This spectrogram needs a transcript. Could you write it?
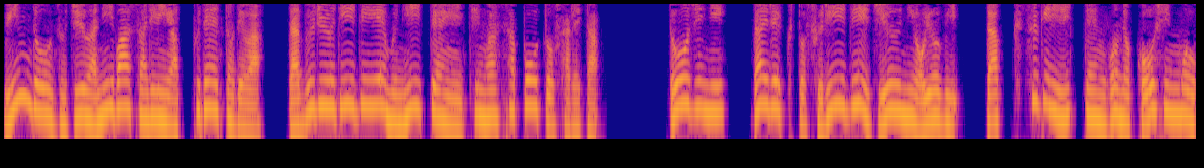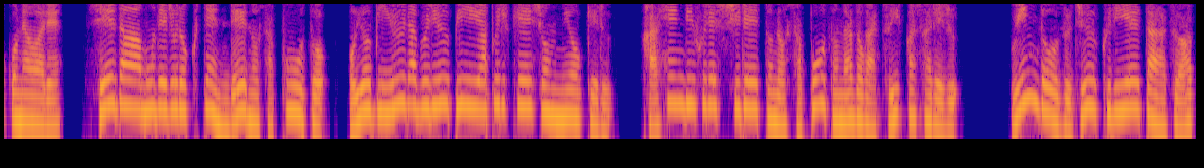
Windows 10アニバーサリーアップデートでは WDDM2.1 がサポートされた。同時に、ダイレクト 3D12 及び DAXGI1.5 の更新も行われ、シェーダーモデル6.0のサポート、及び UWP アプリケーションにおける可変リフレッシュレートのサポートなどが追加される。Windows 10 Creators アッ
